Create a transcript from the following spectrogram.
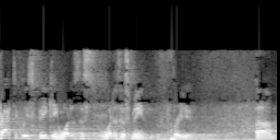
Practically speaking, what does this, what does this mean for you? Um,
